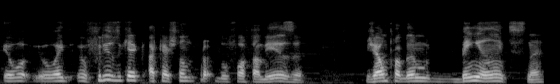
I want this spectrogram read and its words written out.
eu, eu, eu friso que a questão do, do Fortaleza já é um problema bem antes, né?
